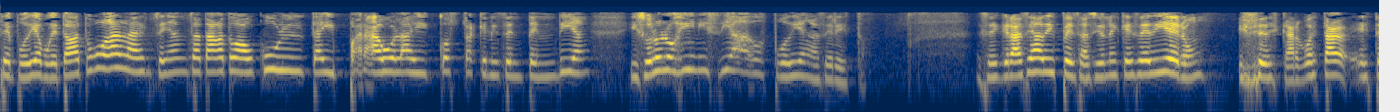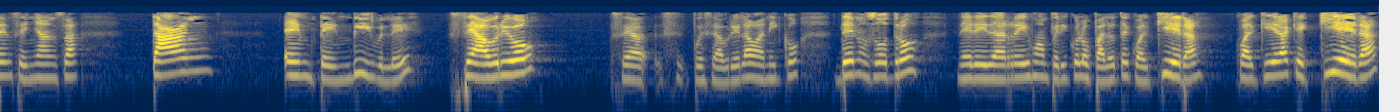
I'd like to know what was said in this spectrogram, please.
se podía porque estaba toda la enseñanza, estaba toda oculta y parábolas y cosas que ni se entendían y solo los iniciados podían hacer esto. Entonces, gracias a dispensaciones que se dieron y se descargó esta, esta enseñanza tan entendible, se abrió, se, pues se abrió el abanico de nosotros, Nereida Rey, Juan Perico, los Palotes, cualquiera, cualquiera que quiera,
